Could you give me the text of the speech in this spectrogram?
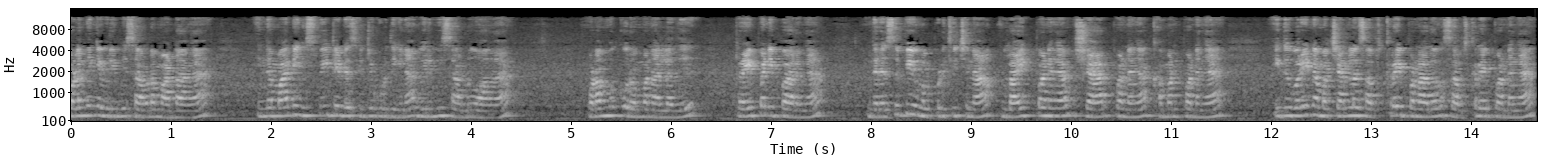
குழந்தைங்க விரும்பி சாப்பிட மாட்டாங்க. இந்த மாதிரி நீங்கள் ஸ்வீட் ஐட்டம் செஞ்சு கொடுத்தீங்கன்னா விரும்பி சாப்பிடுவாங்க. உடம்புக்கு ரொம்ப நல்லது. ட்ரை பண்ணி பாருங்கள் இந்த ரெசிபி உங்களுக்கு பிடிச்சிச்சுன்னா லைக் பண்ணுங்கள் ஷேர் பண்ணுங்கள் கமெண்ட் பண்ணுங்கள் இதுவரை நம்ம சேனலை சப்ஸ்கிரைப் பண்ணாதவங்க சப்ஸ்கிரைப் பண்ணுங்கள்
